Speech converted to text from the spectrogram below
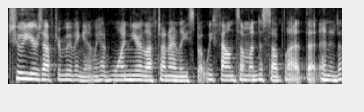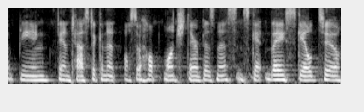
two years after moving in. We had one year left on our lease, but we found someone to sublet that ended up being fantastic, and it also helped launch their business and sca- they scaled too.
